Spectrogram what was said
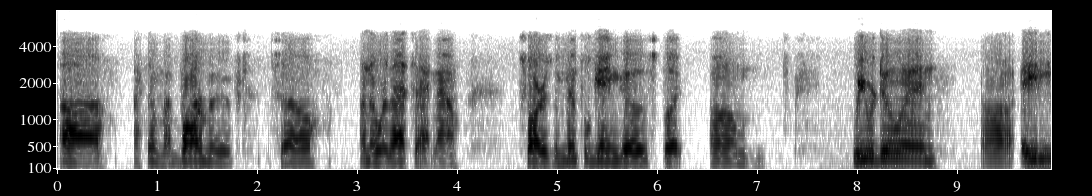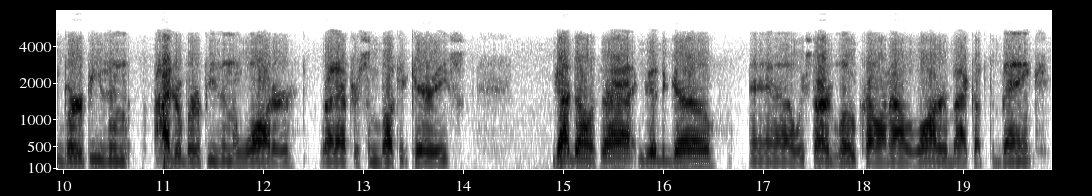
uh, I think my bar moved, so I know where that's at now, as far as the mental game goes. But um, we were doing uh, 80 burpees and hydro burpees in the water right after some bucket carries. Got done with that, good to go, and uh, we started low crawling out of the water back up the bank,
